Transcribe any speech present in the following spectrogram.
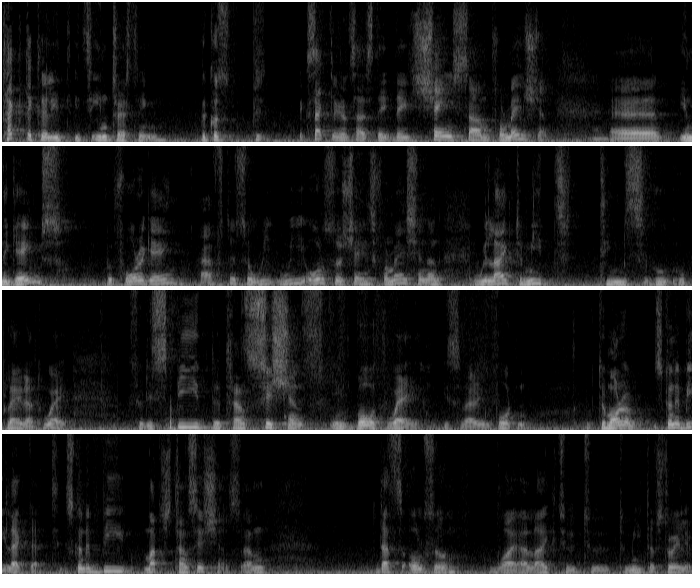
Tactically, it's interesting because exactly as it says, they, they change some formation uh, in the games, before a game, after. So we, we also change formation, and we like to meet teams who, who play that way. So the speed, the transitions in both way is very important. Tomorrow it's going to be like that. It's going to be much transitions, and that's also why I like to, to, to meet Australia.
